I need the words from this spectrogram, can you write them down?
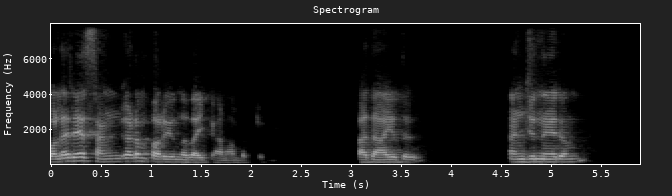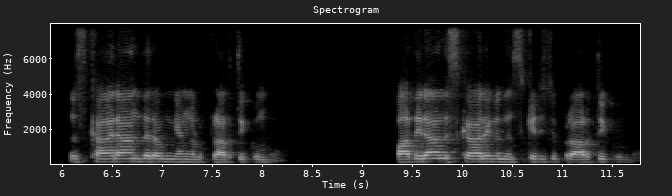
വളരെ സങ്കടം പറയുന്നതായി കാണാൻ പറ്റും. അതായത് അഞ്ചു നേരം നിസ്കാരാന്തരം ഞങ്ങൾ പ്രാർത്ഥിക്കുന്നു. പതിരാ നിസ്കാരങ്ങൾ നിസ്കരിച്ച് പ്രാർത്ഥിക്കുന്നു.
